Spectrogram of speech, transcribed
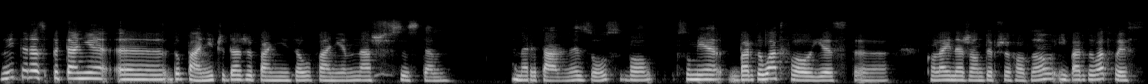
No i teraz pytanie e, do Pani, czy darzy Pani zaufaniem nasz system emerytalny ZUS, bo w sumie bardzo łatwo jest, e, kolejne rządy przychodzą i bardzo łatwo jest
